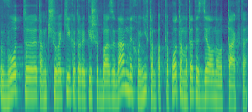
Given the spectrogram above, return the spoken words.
вот э, там чуваки, которые пишут базы данных, у них там под капотом вот это сделано вот так-то.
